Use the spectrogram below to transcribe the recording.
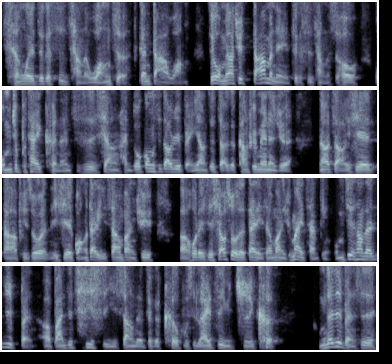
成为这个市场的王者跟大王。所以我们要去 dominate 这个市场的时候，我们就不太可能只是像很多公司到日本一样，就找一个 country manager，然后找一些啊、比如说一些广告代理商帮你去啊、或者一些销售的代理商帮你去卖产品。我们基本上在日本，呃，百分之七十以上的这个客户是来自于直客。我们在日本是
